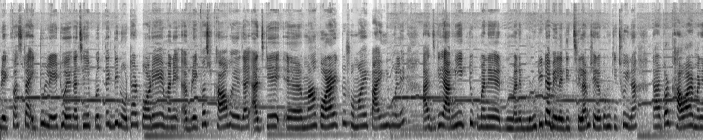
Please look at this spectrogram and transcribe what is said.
ব্রেকফাস্টটা একটু লেট হয়ে গেছে। প্রত্যেক দিন ওঠার পরে মানে ব্রেকফাস্ট খাওয়া হয়ে যায়। আজকে মা করার একটু সময় পাইনি বলে আজকে আমি একটু মানে মানে রুটিটা বেলে দিচ্ছিলাম, সেরকম কিছুই না। তারপর খাওয়ার মানে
